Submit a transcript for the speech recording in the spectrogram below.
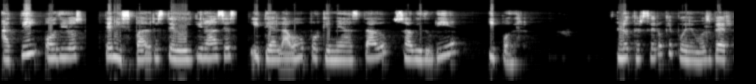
a ti, oh Dios, de mis padres te doy gracias y te alabo porque me has dado sabiduría y poder. Lo tercero que podemos ver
